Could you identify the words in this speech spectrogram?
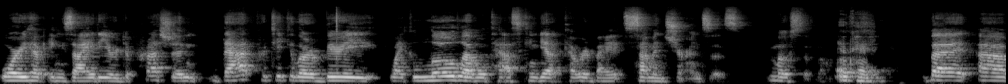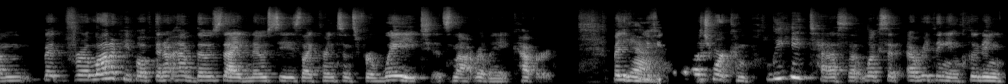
or you have anxiety or depression, that particular very like low level test can get covered by some insurances, most of them. Okay. But um, but for a lot of people, if they don't have those diagnoses, like for instance for weight, it's not really covered. But yeah. if you get a much more complete test that looks at everything, including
